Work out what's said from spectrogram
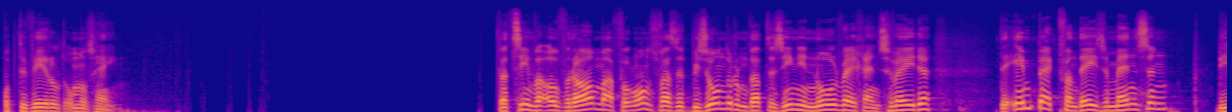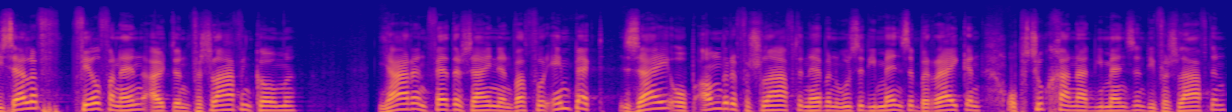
op de wereld om ons heen. Dat zien we overal, maar voor ons was het bijzonder om dat te zien in Noorwegen en Zweden. De impact van deze mensen, die zelf, veel van hen, uit een verslaving komen, jaren verder zijn en wat voor impact zij op andere verslaafden hebben, hoe ze die mensen bereiken, op zoek gaan naar die mensen, die verslaafden.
